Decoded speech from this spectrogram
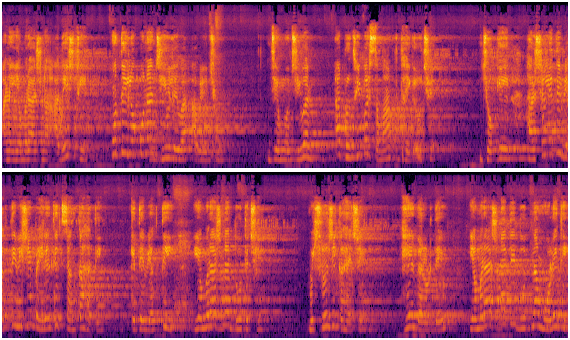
અને યમરાજના આદેશથી હું તે લોકોના જીવ લેવા આવ્યો છું જેમનું જીવન આ પૃથ્વી પર સમાપ્ત થઈ ગયું છે. જો કે હર્ષલને તે વ્યક્તિ વિશે પહેલેથી જ શંકા હતી કે તે વ્યક્તિ યમરાજના દૂત છે. વિષ્ણુજી કહે છે હે ગરુડદેવ, યમરાજના તે દૂતના મોડેથી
